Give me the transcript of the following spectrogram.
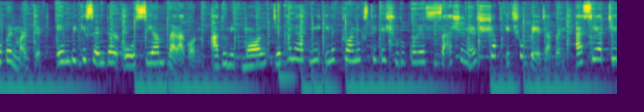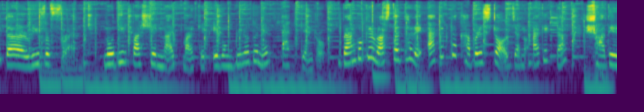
ওপেন মার্কেট, এমবিকে সেন্টার ও সিয়াম প্যারাগন, আধুনিক মল যেখানে আপনি ইলেকট্রনিক্স থেকে শুরু করে ফ্যাশনের সবকিছু পেয়ে যাবেন। অ্যাসিয়াটিক দ্য রিভার ফ্রন্ট নদীর পাশে নাইট মার্কেট এবং বিনোদনের এক কেন্দ্র। ব্যাংককের রাস্তার ধারে এক একটা খাবারের স্টল যেন এক একটা স্বাদের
